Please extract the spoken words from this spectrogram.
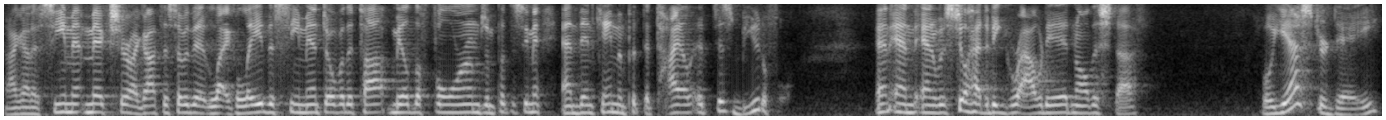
I got a cement mixer. I got this over there, like laid the cement over the top, milled the forms and put the cement, and then came and put the tile. It's just beautiful. And, and, and it still had to be grouted and all this stuff. Well, yesterday,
